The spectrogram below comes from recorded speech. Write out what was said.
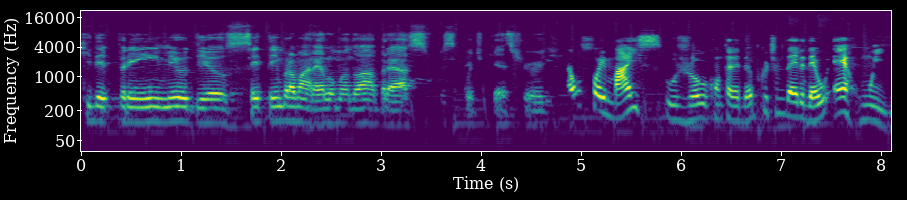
Que deprê, hein? Meu Deus. Setembro Amarelo mandou um abraço pra esse podcast hoje. Não foi mais o jogo contra a LDU, porque o time da LDU é ruim.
